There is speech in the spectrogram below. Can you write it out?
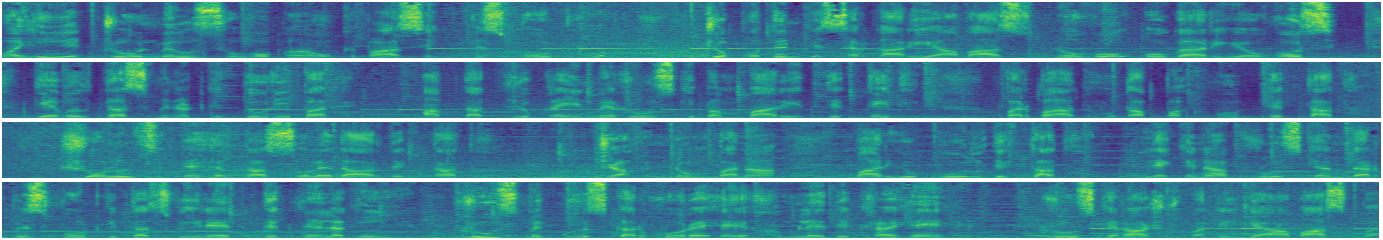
वहीं एक ड्रोन में उसोवो गांव के पास एक विस्फोट हुआ जो पुतिन के सरकारी आवास नोवो ओगारियोवो से केवल 10 मिनट की दूरी पर है अब तक यूक्रेन में रूस की बमबारी दिखती थी। बर्बाद होता बखमूद दिखता था। शोलों से दहलता सोलेदार दिखता था। जहन्नुम बना मारियोपूल दिखता था। लेकिन अब रूस के अंदर विस्फोट की तस्वीरें दिखने लगी हैं। रूस में घुसकर हो रहे हमले दिख रहे हैं। रूस के राष्ट्रपति के आवास पर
